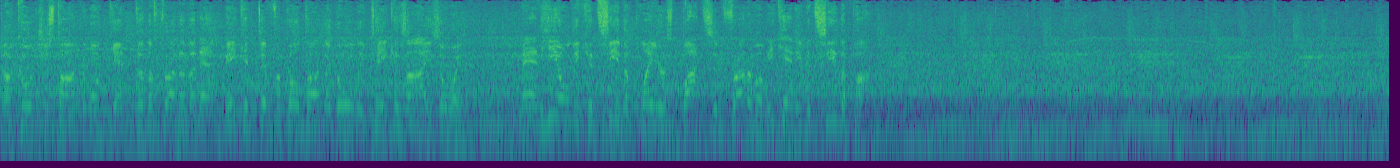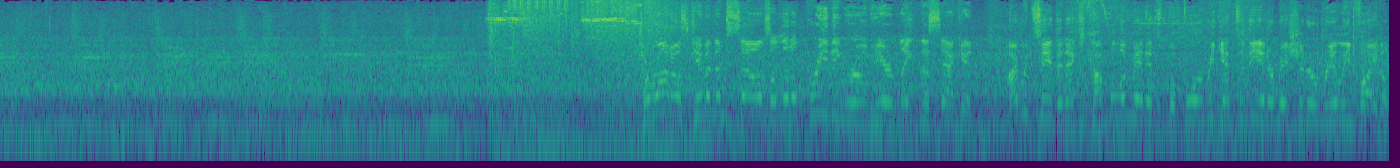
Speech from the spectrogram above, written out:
Now coaches talk about getting to the front of the net, make it difficult on the goalie, take his eyes away. Man, he only can see the players' butts in front of him. He can't even see the puck. Given themselves a little breathing room here late in the second. I would say the next couple of minutes before we get to the intermission are really vital.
